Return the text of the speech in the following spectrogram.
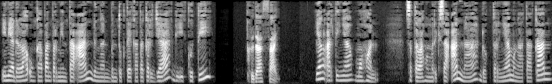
Ini adalah ungkapan permintaan dengan bentuk T kata kerja diikuti kudasai. Yang artinya mohon. Setelah memeriksa Anna, dokternya mengatakan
